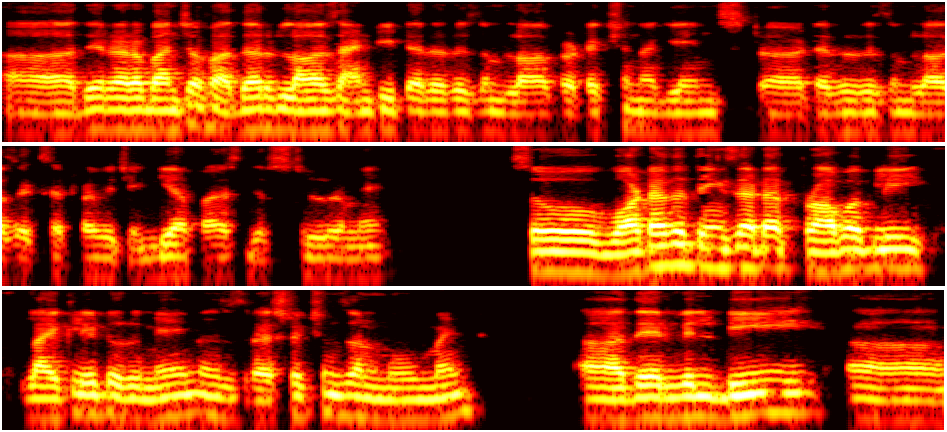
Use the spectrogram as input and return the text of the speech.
Uh, there are a bunch of other laws, anti-terrorism law, protection against uh, terrorism laws, etc., which India passed. They still remain so what are the things that are probably likely to remain is restrictions on movement. Uh, there will be uh,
